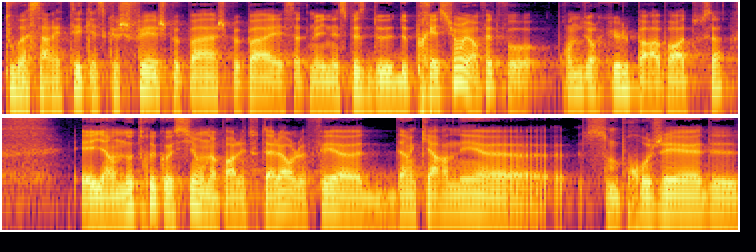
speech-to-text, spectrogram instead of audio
tout va s'arrêter, qu'est-ce que je fais Je peux pas, je peux pas. Et ça te met une espèce de, de pression. Et en fait, faut prendre du recul par rapport à tout ça. Et il y a un autre truc aussi, on en parlait tout à l'heure, le fait euh, d'incarner euh, son projet, de,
